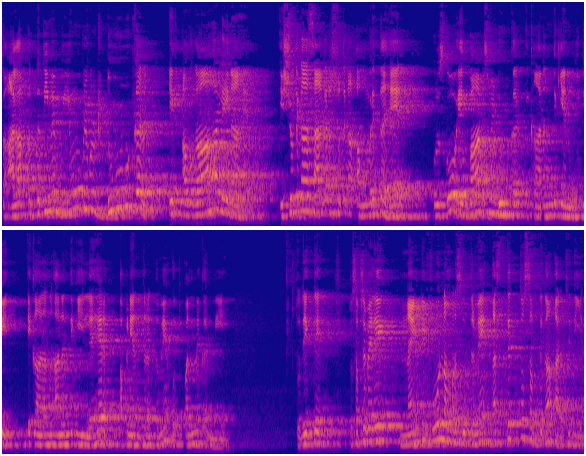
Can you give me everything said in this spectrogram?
तो आलाप पद्धति में व्यू बिल्कुल डूब कर एक अवगाह लेना है। ईश्वत का सागर श्रुत का अमृत है और उसको एक बार उसमें डूबकर एक आनंद की अनुभूति, एक आनंद की लहर अपने अंतरत्व में उत्पन्न करनी है। तो देखते तो सबसे पहले 94 नंबर सूत्र में अस्तित्व शब्द का अर्थ दिया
